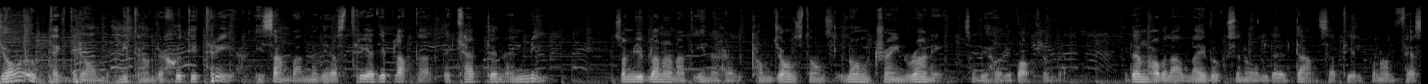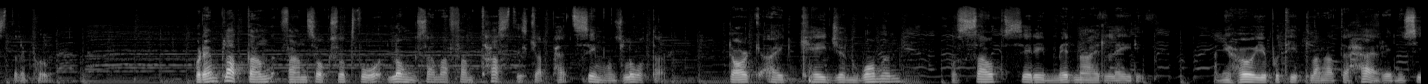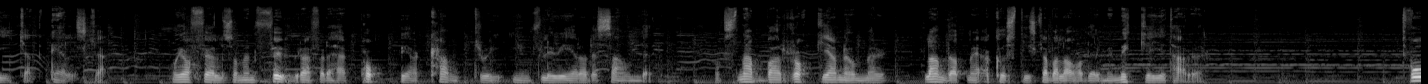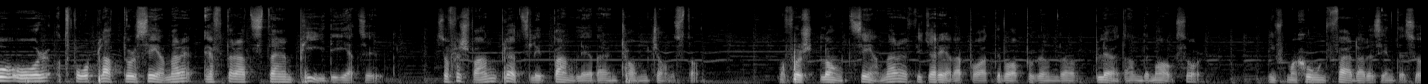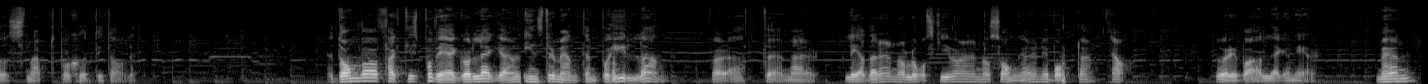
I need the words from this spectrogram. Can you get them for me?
Jag upptäckte dem 1973 i samband med deras tredje platta The Captain and Me som ju bland annat innehöll Tom Johnstons Long Train Running som vi hör i bakgrunden. Den har väl alla i vuxen ålder dansat till på någon fest eller pub. På den plattan fanns också två långsamma fantastiska Pat Simmons-låtar. Dark-Eyed Cajun Woman och South City Midnight Lady. Men ni hör ju på titlarna att det här är musik att älska. Och jag föll som en fura för det här poppiga country-influerade soundet. Av snabba, rockiga nummer blandat med akustiska ballader med mycket gitarrer. Två år och två plattor senare efter att Stampede getts ut så försvann plötsligt bandledaren Tom Johnston. Och först långt senare fick jag reda på att det var på grund av blödande magsår. Information färdades inte så snabbt på 70-talet. De var faktiskt på väg att lägga instrumenten på hyllan för att eh, när ledaren och låtskrivaren och sångaren är borta, ja, då är det bara att lägga ner. Men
